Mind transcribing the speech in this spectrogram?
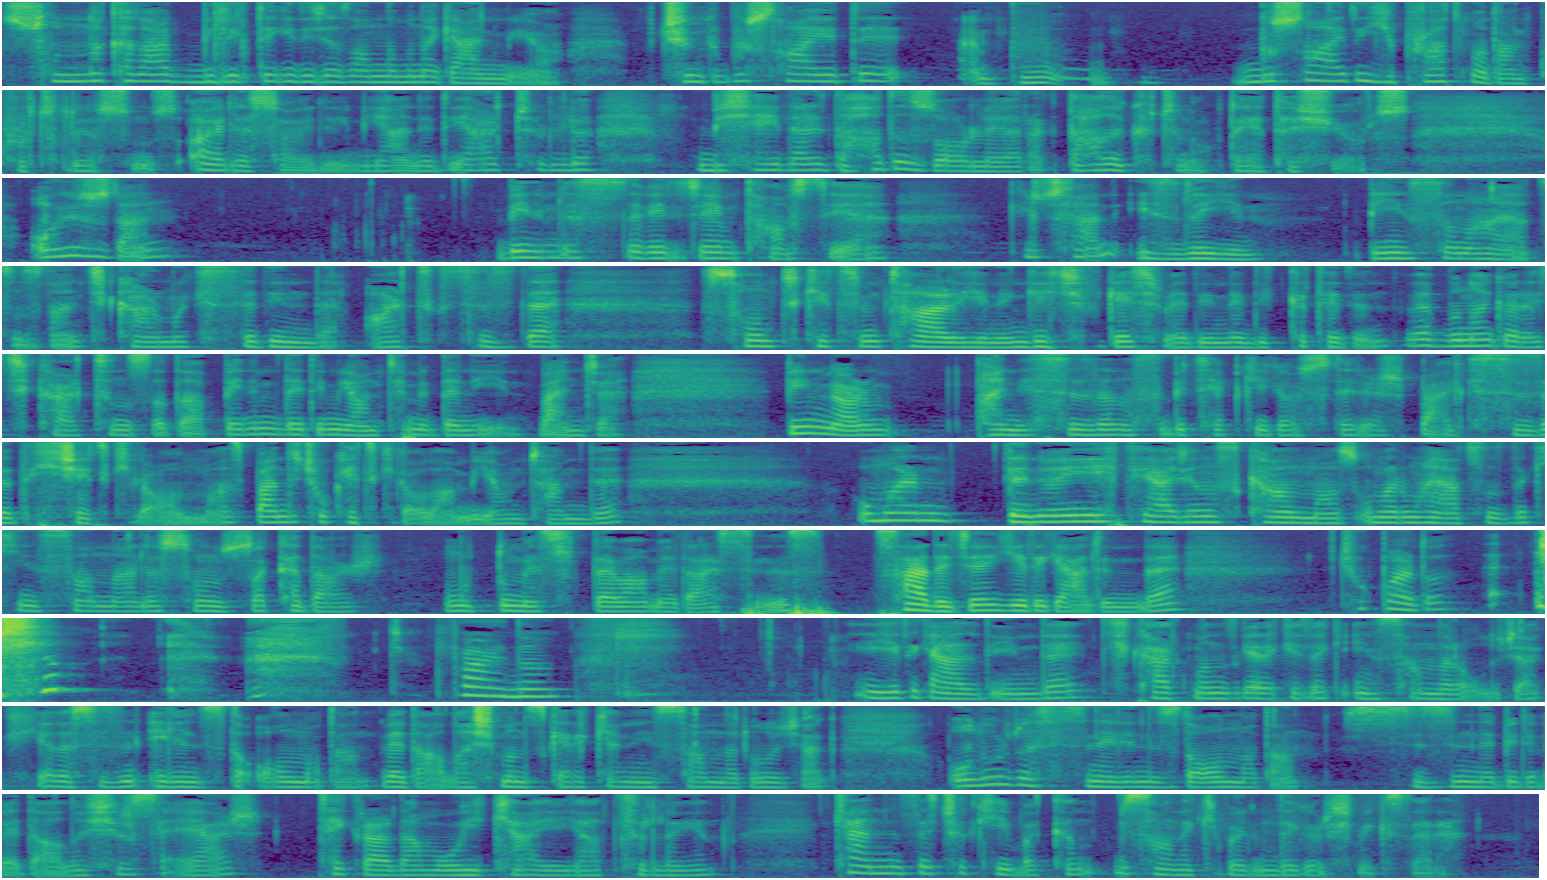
sonuna kadar birlikte gideceğiz anlamına gelmiyor. Çünkü bu sayede yani bu bu sayede yıpratmadan kurtuluyorsunuz. Öyle söyleyeyim. Yani diğer türlü bir şeyleri daha da zorlayarak daha da kötü noktaya taşıyoruz. O yüzden benim de size vereceğim tavsiye lütfen izleyin. Bir insanı hayatınızdan çıkarmak istediğinde artık sizde son tüketim tarihinin geçip geçmediğine dikkat edin ve buna göre çıkarttığınızda da benim dediğim yöntemi deneyin bence. Bilmiyorum hani sizde nasıl bir tepki gösterir. Belki sizde de hiç etkili olmaz. Bende çok etkili olan bir yöntemdi. Umarım denemeye ihtiyacınız kalmaz. Umarım hayatınızdaki insanlarla sonsuza kadar mutlu mesut devam edersiniz. Sadece yeri geldiğinde çok pardon. çok pardon. Yeri geldiğinde çıkartmanız gerekecek insanlar olacak ya da sizin elinizde olmadan vedalaşmanız gereken insanlar olacak. Olur da sizin elinizde olmadan sizinle biri vedalaşırsa eğer tekrardan bu hikayeyi hatırlayın. Kendinize çok iyi bakın. Bir sonraki bölümde görüşmek üzere.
